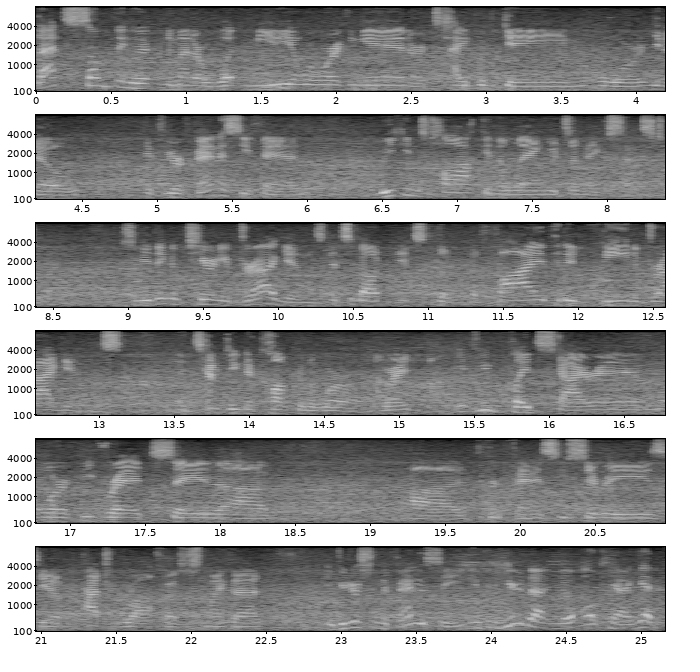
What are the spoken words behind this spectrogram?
that's something that no matter what media we're working in, or type of game, or you know, if you're a fantasy fan, we can talk in the language that makes sense to you. So if you think of Tyranny of Dragons, it's about it's the, the five-headed queen of dragons attempting to conquer the world, right? If you've played Skyrim, or if you've read, say, the uh, uh, different fantasy series, you know, Patrick Rothfuss or something like that, if you're just into fantasy, you can hear that and go, okay, I get it.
